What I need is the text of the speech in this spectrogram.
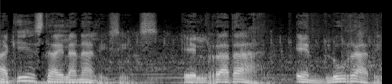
Aquí está el análisis, el radar en Blue Radio.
